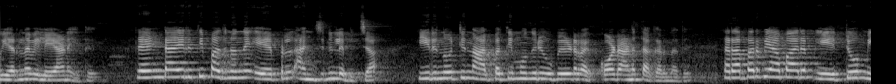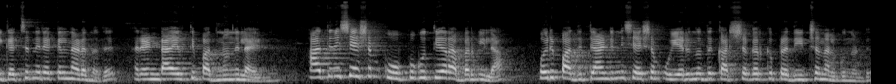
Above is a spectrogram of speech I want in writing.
ഉയർന്ന വിലയാണ് ഇത്. രണ്ടായിരത്തി പതിനൊന്ന് ഏപ്രിൽ അഞ്ചിന് ലഭിച്ച ഇരുന്നൂറ്റി നാൽപ്പത്തി മൂന്ന് രൂപയുടെ റെക്കോർഡാണ് തകർന്നത്. റബ്ബർ വ്യാപാരം ഏറ്റവും മികച്ച നിരക്കിൽ നടന്നത് രണ്ടായിരത്തി പതിനൊന്നിലായിരുന്നു അതിനുശേഷം കൂപ്പുകുത്തിയ റബ്ബർ വില ഒരു പതിറ്റാണ്ടിന് ശേഷം ഉയരുന്നത് കർഷകർക്ക് പ്രതീക്ഷ നൽകുന്നുണ്ട്.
